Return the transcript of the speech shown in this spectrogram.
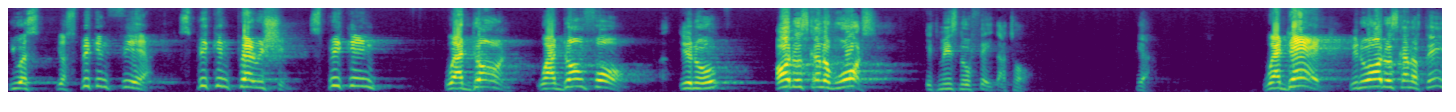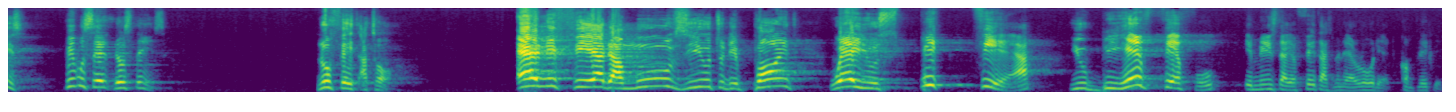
you are, you're speaking fear, speaking perishing, speaking, we're done, we're done for, you know, all those kind of words, it means no faith at all. Yeah. We're dead, you know, all those kind of things. People say those things. No faith at all. Any fear that moves you to the point where you speak fear, you behave fearful, it means that your faith has been eroded completely,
